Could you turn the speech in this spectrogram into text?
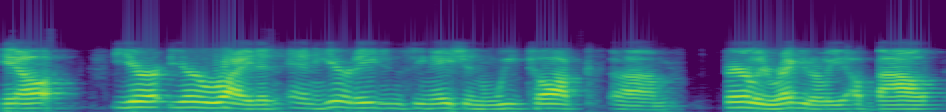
You know, you're you're right, and and here at Agency Nation we talk um, fairly regularly about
